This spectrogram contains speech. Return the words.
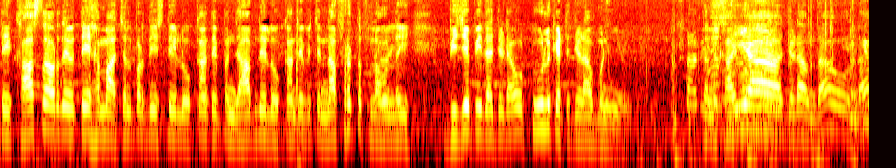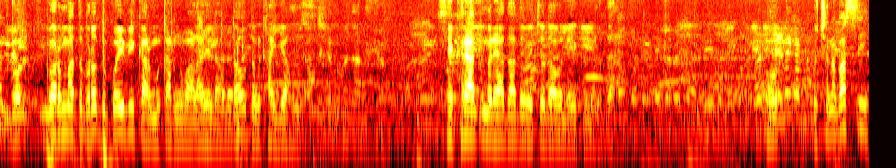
ਤੇ ਖਾਸ ਤੌਰ ਦੇ ਉੱਤੇ ਹਿਮਾਚਲ ਪ੍ਰਦੇਸ਼ ਦੇ ਲੋਕਾਂ ਤੇ ਪੰਜਾਬ ਦੇ ਲੋਕਾਂ ਦੇ ਵਿੱਚ ਨਫ਼ਰਤ ਫੈਲਾਉਣ ਲਈ ਬੀਜੇਪੀ ਦਾ ਜਿਹੜਾ ਉਹ ਟੂਲ ਕਿਟ ਜਿਹੜਾ ਬਣੀ ਹੋਈ। ਤਨਖਾਈਆ ਜਿਹੜਾ ਹੁੰਦਾ, ਉਹ ਹੁੰਦਾ ਗੁਰ- ਗੁਰਮਤ ਵਿਰੁੱਧ ਕੋਈ ਵੀ ਕਰਮ ਕਰਨ ਵਾਲਾ ਜਿਹੜਾ ਹੁੰਦਾ, ਉਹ ਤਨਖਾਹੀਆ ਹੁੰਦਾ। ਸਿੱਖ ਰਾਤ ਮਰਿਆਦਾ ਦੇ ਵਿੱਚ ਉਹਦਾ ਉਲੇਖ ਮਿਲਦਾ। ਹੋਰ ਪੁੱਛਣਾ ਬਸ ਜੀ।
